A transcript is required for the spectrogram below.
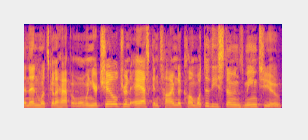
And then what's going to happen? Well, when your children ask in time to come, What do these stones mean to you?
